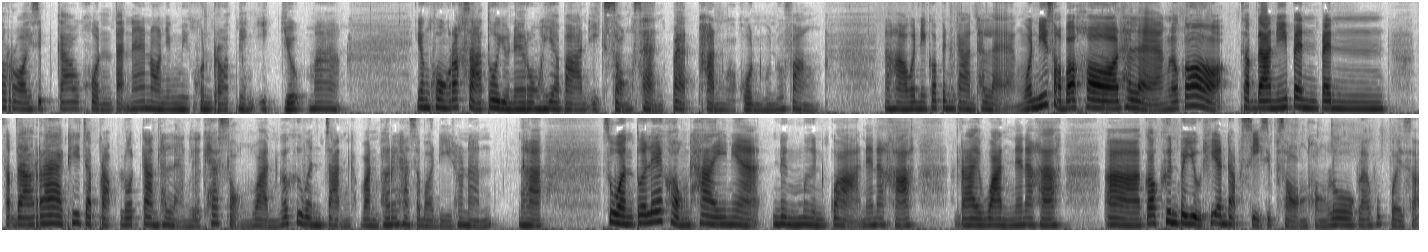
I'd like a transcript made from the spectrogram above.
13,919 คน แต่แน่นอนยังมีคนรอเตียงอีกเยอะมาก ยังคงรักษาตัวอยู่ในโรงพยาบาลอีก 28,000 กว่าคนคุณผู้ฟังนะคะวันนี้ก็เป็นการถแถลง วันนี้สบคแถลง แล้วก็สัปดาห์นี้เป็นเป็นสัปดาห์แรกที่จะปรับลดการถแถลงเหลือแค่ 2 วัน ก็คือวันจันทร์กับวันพฤหัสบดีเท่านั้นนะคะส่วนตัวเลขของไทยเนี่ยหนึ่งหมื่นกว่าเนี่ยนะคะ รายวันเนี่ยนะคะก็ขึ้นไปอยู่ที่อันดับ 42 ของโลกแล้วผู้ป่วยสะ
